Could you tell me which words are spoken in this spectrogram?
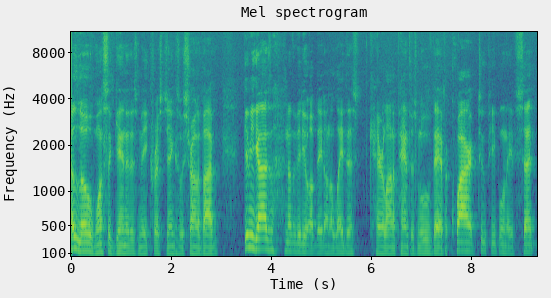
Hello, once again, it is me, Chris Jenkins with Charlotte Vibe, giving you guys another video update on the latest Carolina Panthers move. They have acquired two people and they've set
